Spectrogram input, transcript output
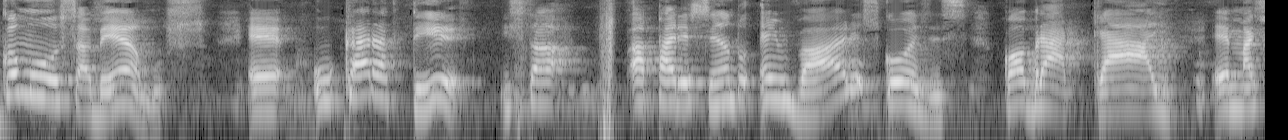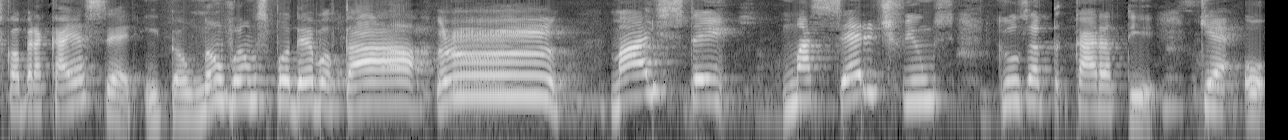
como sabemos, é, o karatê está aparecendo em várias coisas. Cobra Kai, é, mas Cobra Kai é sério, então não vamos poder botar. Mas tem uma série de filmes que usa karatê, que é o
